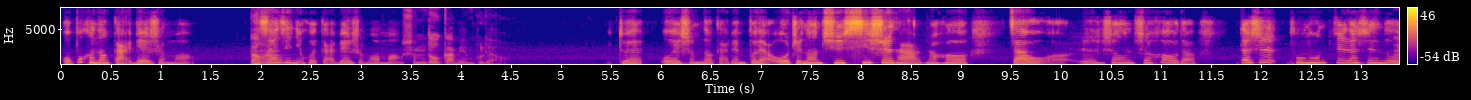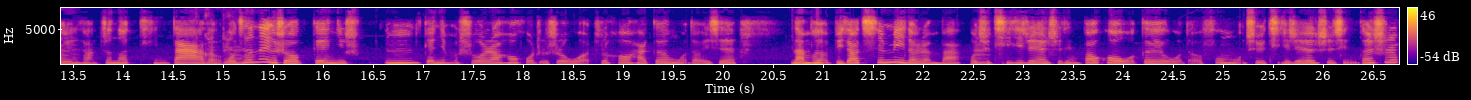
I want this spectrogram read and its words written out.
我不可能改变什么。你相信你会改变什么吗？什么都改变不了。对我也什么都改变不了，我只能去稀释它。然后，在我人生之后的，但是通通这件事情对我影响真的挺大的。我记得那个时候跟你说，嗯，跟你们说，然后或者是我之后还跟我的一些。男朋友比较亲密的人吧，我去提及这件事情，包括我给我的父母去提及这件事情，但是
